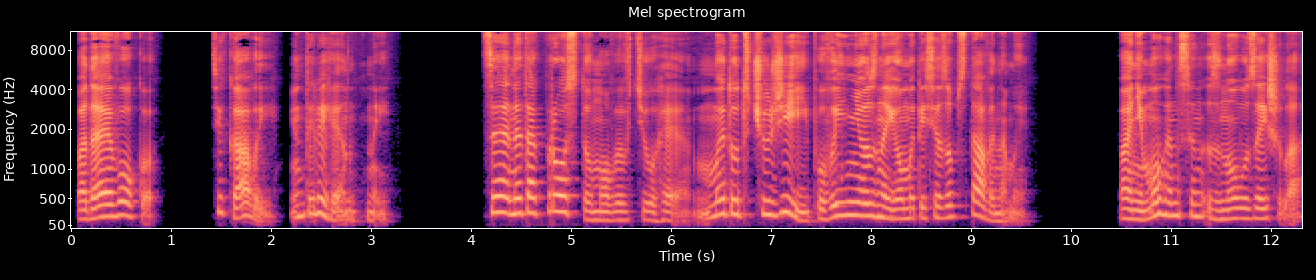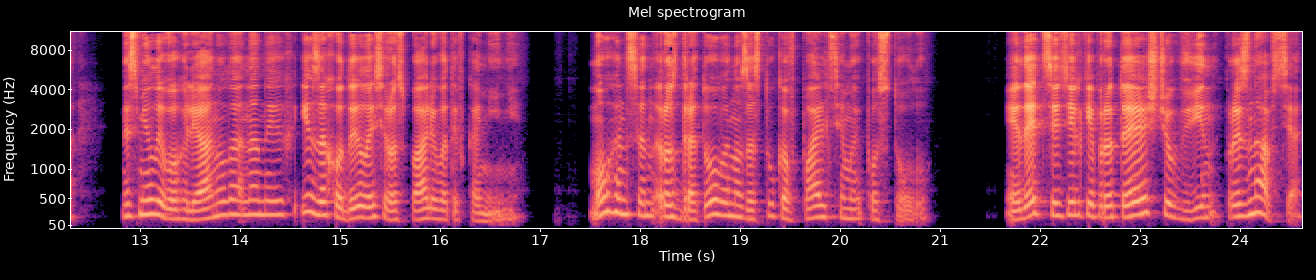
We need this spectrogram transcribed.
впадає в око, цікавий, інтелігентний. Це не так просто, мовив тюге. Ми тут чужі і повинні ознайомитися з обставинами. Пані Могенсен знову зайшла, несміливо глянула на них і заходилась розпалювати в каміні. Могенсен роздратовано застукав пальцями по столу. Йдеться тільки про те, щоб він признався.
